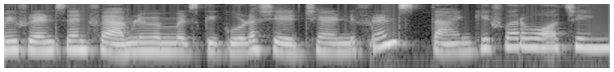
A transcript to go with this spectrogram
మీ ఫ్రెండ్స్ అండ్ ఫ్యామిలీ మెంబర్స్కి కూడా షేర్ చేయండి friends. Thank you for watching.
